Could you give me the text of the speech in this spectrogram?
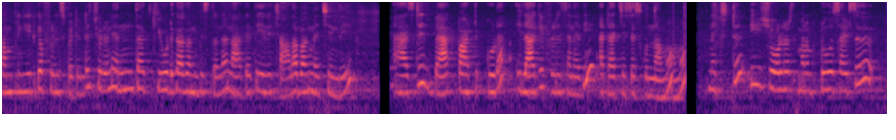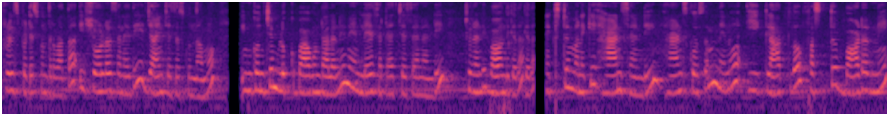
కంప్లీట్గా ఫ్రిల్స్ పెట్టింటే చూడండి ఎంత క్యూట్గా కనిపిస్తుందో. నాకైతే ఇది చాలా బాగా నచ్చింది. As it is back part కూడా ఇలాగే ఫ్రిల్స్ అనేది అటాచ్ చేసేసుకుందాము. నెక్స్ట్ ఈ షోల్డర్స్ మనం టూ సైడ్స్ ఫ్రిల్స్ పెట్టేసుకున్న తర్వాత ఈ షోల్డర్స్ అనేది జాయిన్ చేసేసుకుందాము. ఇంకొంచెం లుక్ బాగుండాలని నేను లేస్ అటాచ్ చేశానండి. చూడండి బాగుంది కదా? కదా నెక్స్ట్ మనకి హ్యాండ్స్ అండి. హ్యాండ్స్ కోసం నేను ఈ క్లాత్లో ఫస్ట్ బార్డర్ని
